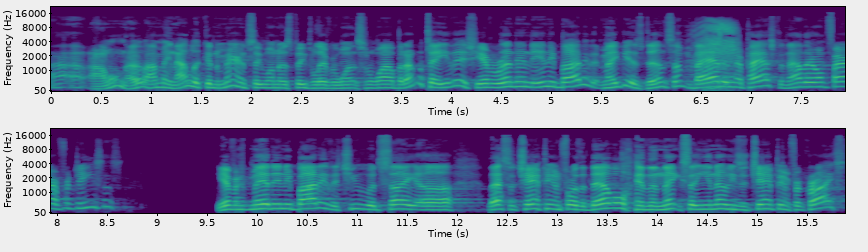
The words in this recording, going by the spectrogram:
I, I, don't know. I mean, I look in the mirror and see one of those people every once in a while, but I'm going to tell you this. You ever run into anybody that maybe has done something bad in their past and now they're on fire for Jesus? You ever met anybody that you would say, uh, that's a champion for the devil, and the next thing you know, he's a champion for Christ?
